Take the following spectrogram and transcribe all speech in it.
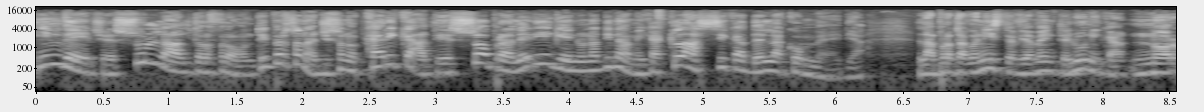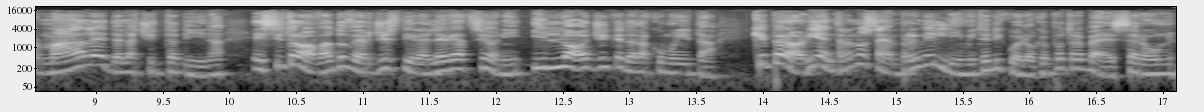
Invece, sull'altro fronte, i personaggi sono caricati e sopra le righe in una dinamica classica della commedia. La protagonista è ovviamente l'unica normale della cittadina e si trova a dover gestire le reazioni illogiche della comunità, che però rientrano sempre nel limite di quello che potrebbe essere un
